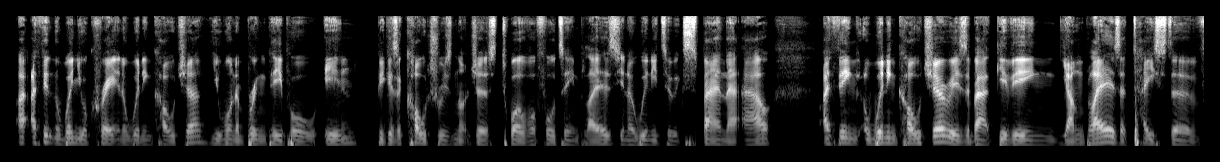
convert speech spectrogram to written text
I, I think that when you're creating a winning culture, you want to bring people in because a culture is not just 12 or 14 players. You know, we need to expand that out. I think a winning culture is about giving young players a taste of,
